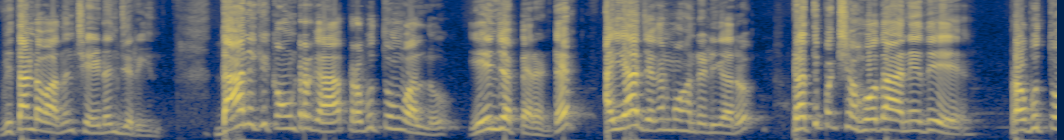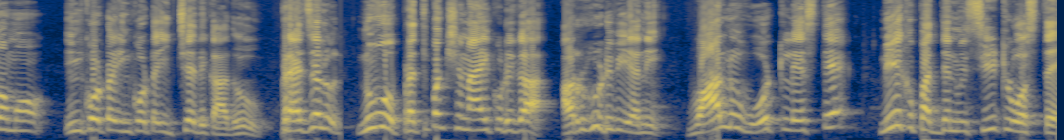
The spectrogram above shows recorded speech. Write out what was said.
వితండవాదం చేయడం జరిగింది. దానికి కౌంటర్గా ప్రభుత్వం వాళ్ళు ఏం చెప్పారంటే అయ్యా జగన్మోహన్ రెడ్డి గారు ప్రతిపక్ష హోదా అనేది ప్రభుత్వమో ఇంకోటో ఇంకోటో ఇచ్చేది కాదు. ప్రజలు నువ్వు ప్రతిపక్ష నాయకుడిగా అర్హుడివి అని వాళ్ళు ఓట్లేస్తే నీకు పద్దెనిమిది సీట్లు వస్తే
